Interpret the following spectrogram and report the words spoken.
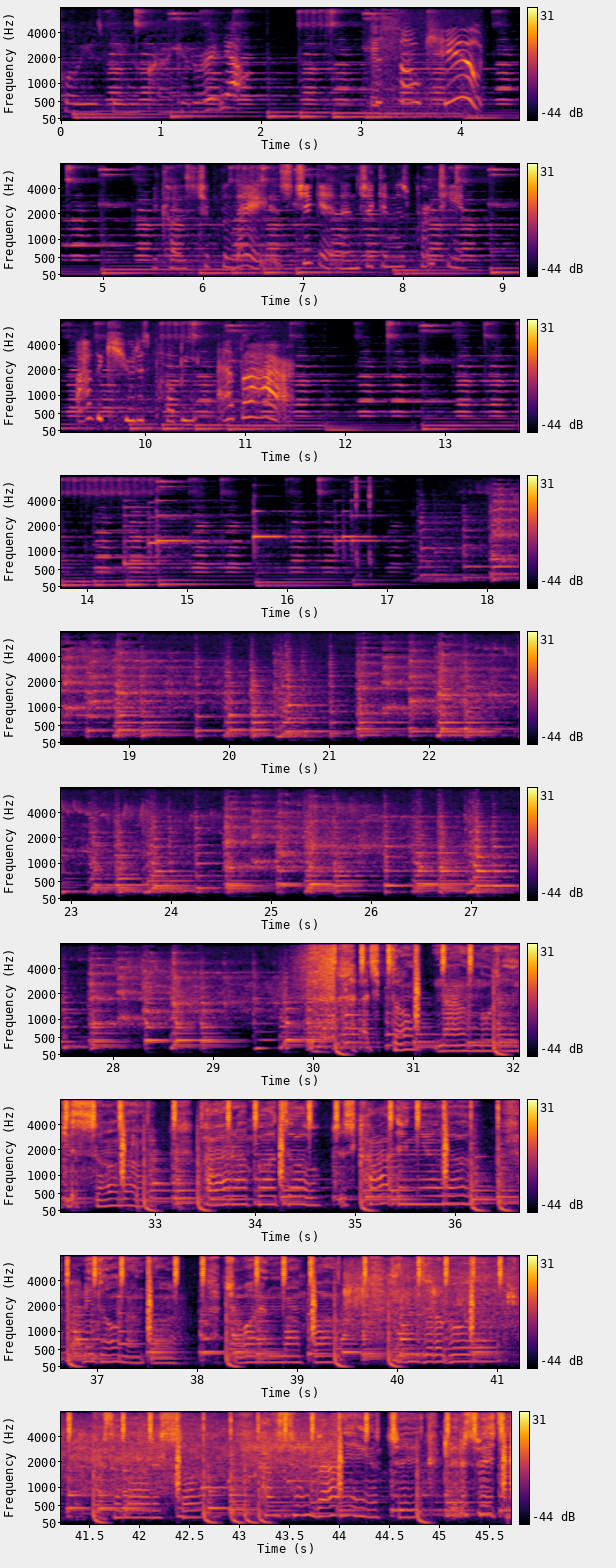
Chloe is being a crackhead right now. It's so cute! Because Chick-fil-A is chicken and chicken is protein. I have the cutest puppy ever! 했어 한순간이었지 Bittersweet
